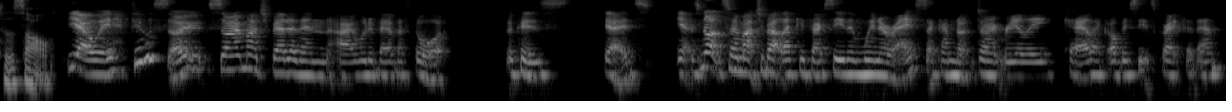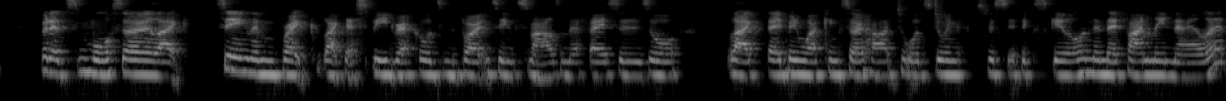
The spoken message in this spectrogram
to the soul? Yeah, well, it feels so so much better than I would have ever thought. Because yeah, it's yeah, it's not so much about like if I see them win a race, like I'm not don't really care. Like obviously it's great for them, but it's more so like seeing them break like their speed records in the boat and seeing the smiles on their faces or like they've been working so hard towards doing a specific skill and then they finally nail it.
